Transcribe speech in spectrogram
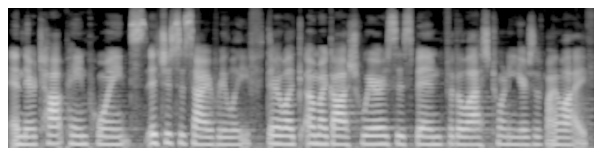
and their top pain points. It's just a sigh of relief. They're like, oh my gosh, where has this been for the last 20 years of my life?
